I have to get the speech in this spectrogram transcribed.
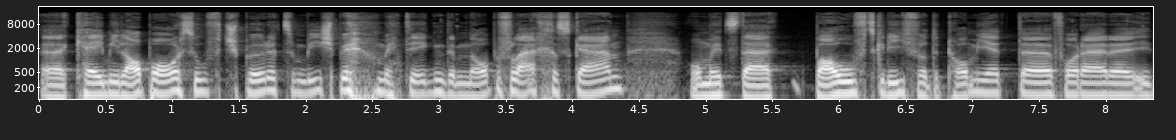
äh, geheime Labors aufzuspüren, zum Beispiel mit irgendeinem Oberflächenscan, um jetzt den Ball aufzugreifen, den der Tommy hat äh, vorher äh,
